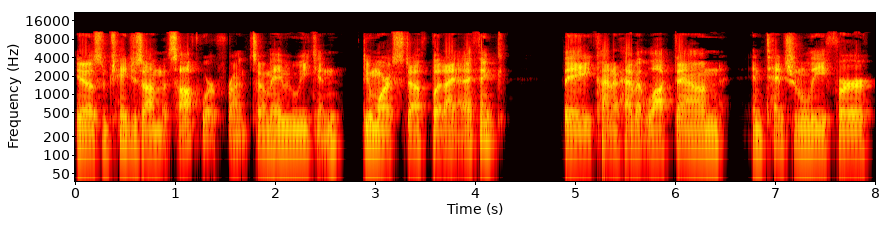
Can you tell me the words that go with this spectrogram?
you know, some changes on the software front. So maybe we can do more stuff. But I, I think they kind of have it locked down intentionally for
